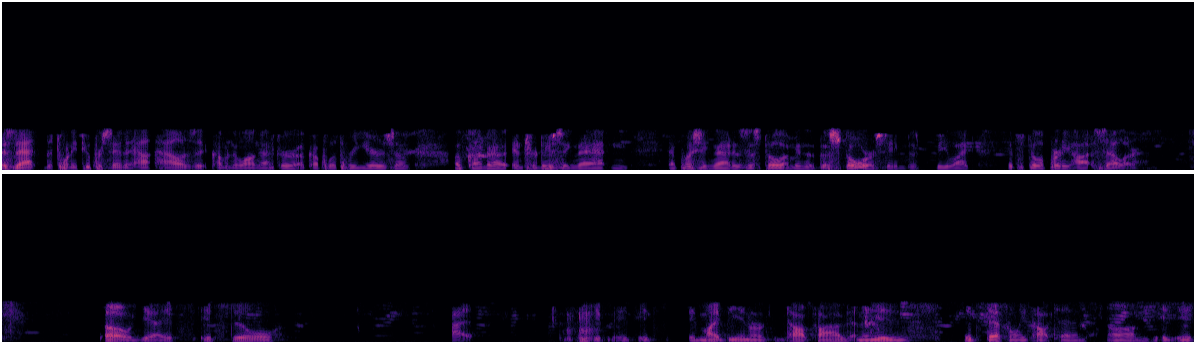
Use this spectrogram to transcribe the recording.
is that the 22%? How how is it coming along after a couple of three years of of kind of introducing that and and pushing that? Is this still? I mean, the, the store seemed to be like it's still a pretty hot seller. Oh yeah, it's it's still. I think it, it it's it might be in our top five. I mean, it is. It's definitely top ten. Um, it, it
